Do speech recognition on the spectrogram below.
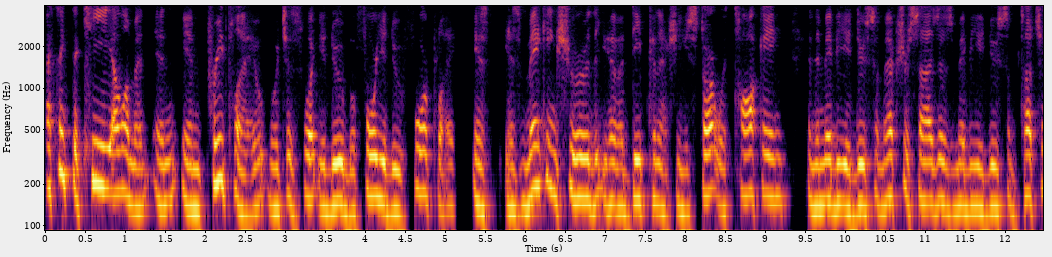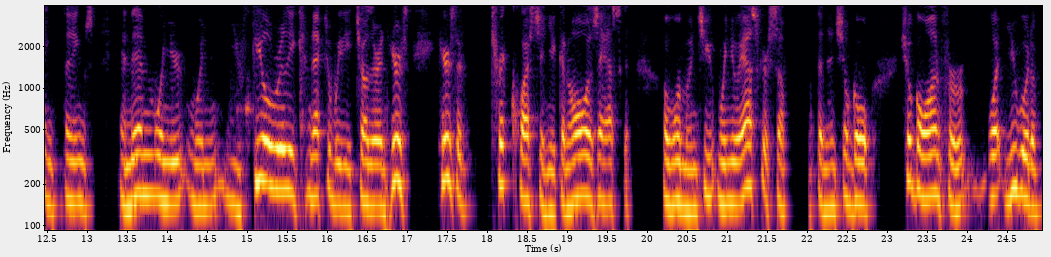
I think the key element in in pre-play, which is what you do before you do foreplay, is is making sure that you have a deep connection. You start with talking, and then maybe you do some exercises, maybe you do some touching things, and then when you when you feel really connected with each other, and here's here's a trick question you can always ask a woman. She, when you ask her something, and she'll go she'll go on for what you would have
